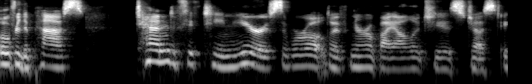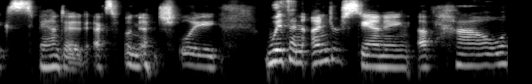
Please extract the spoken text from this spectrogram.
over the past 10 to 15 years, the world of neurobiology has just expanded exponentially with an understanding of how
